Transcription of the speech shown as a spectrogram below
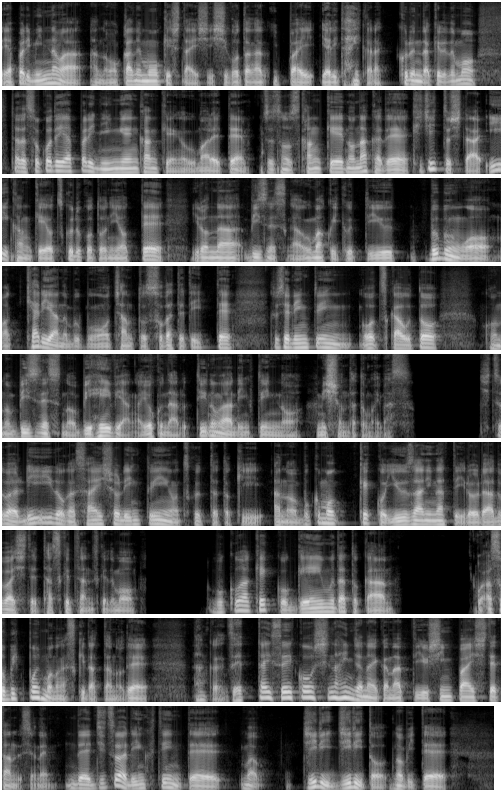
で、やっぱりみんなは、あの、お金儲けしたいし、仕事がいっぱいやりたいから来るんだけれども、ただそこでやっぱり人間関係が生まれて、その関係の中できちっとしたいい関係を作ることによって、いろんなビジネスがうまくいくっていう部分を、まあ、キャリアの部分をちゃんと育てていって、そして LinkedIn を使うと、このビジネスのビヘイビアが良くなるっていうのが LinkedIn のミッションだと思います。実はリードが最初リンクインを作った時、あの、僕も結構ユーザーになっていろいろアドバイスして助けてたんですけども、僕は結構ゲームだとか、遊びっぽいものが好きだったので、なんか絶対成功しないんじゃないかなっていう心配してたんですよね。で、実はリンクティンって、まあ、じりじりと伸びて、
